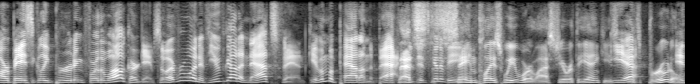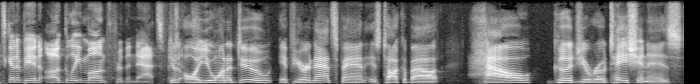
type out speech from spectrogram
are basically brooding for the wild card game. So everyone, if you've got a Nats fan, give them a pat on the back. That's it's going to the be same place we were last year with the Yankees. Yeah. it's brutal. It's going to be an ugly month for the Nats. because all you want to do, if you're a Nats fan, is talk about how good your rotation is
